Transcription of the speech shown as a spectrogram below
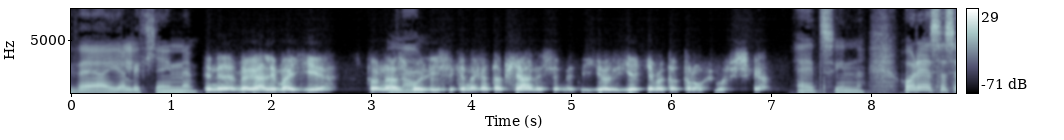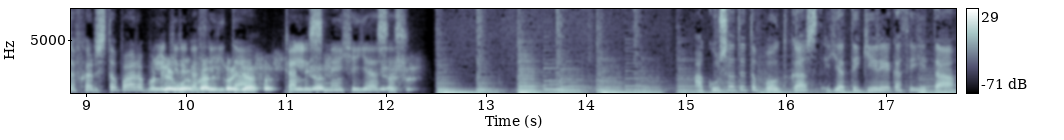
ιδέα η αλήθεια είναι. Είναι μεγάλη μαγεία το να ναι. ασχολείσαι και να καταπιάνεσαι με τη γεωργία και με το τρόφιμο φυσικά. Έτσι είναι. Ωραία, σας ευχαριστώ πάρα πολύ και κύριε εγώ καθηγητά. Γεια σας. Καλή γεια συνέχεια, γεια σας. Γεια σας. Ακούσατε το podcast «Γιατί κυρία καθηγητά»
